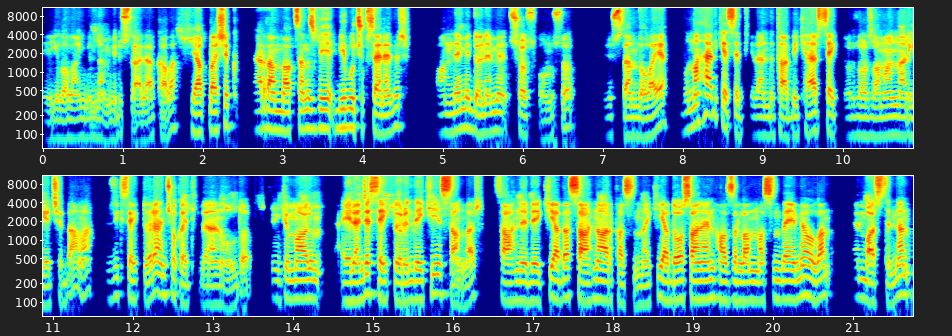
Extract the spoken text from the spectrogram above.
ile ilgili olan gündem virüsle alakalı. Yaklaşık nereden baksanız bir, bir buçuk senedir pandemi dönemi söz konusu virüsten dolayı. Bundan herkes etkilendi tabii ki. Her sektör zor zamanlar geçirdi ama müzik sektörü en çok etkilenen oldu. Çünkü malum eğlence sektöründeki insanlar sahnedeki ya da sahne arkasındaki ya da o sahnenin hazırlanmasında emeği olan en basitinden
